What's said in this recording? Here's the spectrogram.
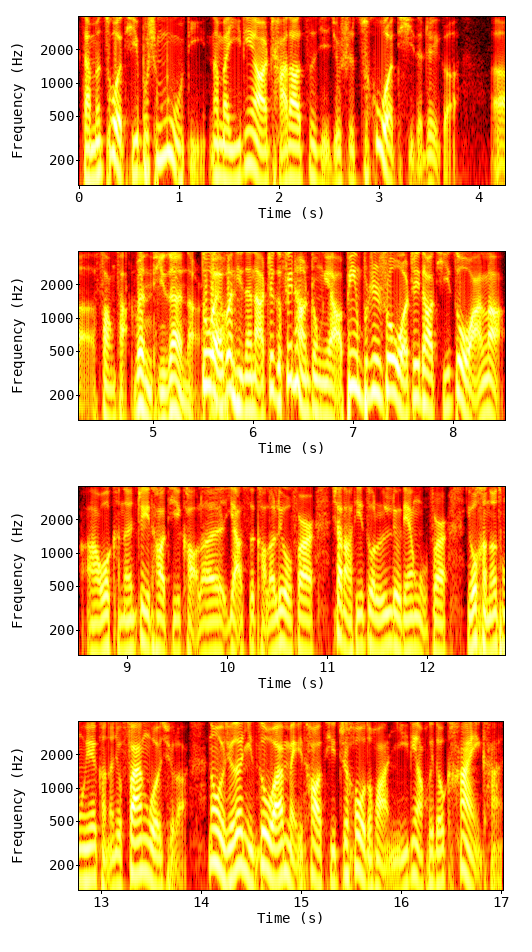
咱们做题不是目的，那么一定要查到自己就是错题的这个呃方法。问题在哪儿？对，啊问题在哪？这个非常重要，并不是说我这道题做完了啊，我可能这套题考了雅思考了六分儿，下道题做了六点五分儿，有很多同学可能就翻过去了。那我觉得你做完每一套题之后的话，你一定要回头看一看，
